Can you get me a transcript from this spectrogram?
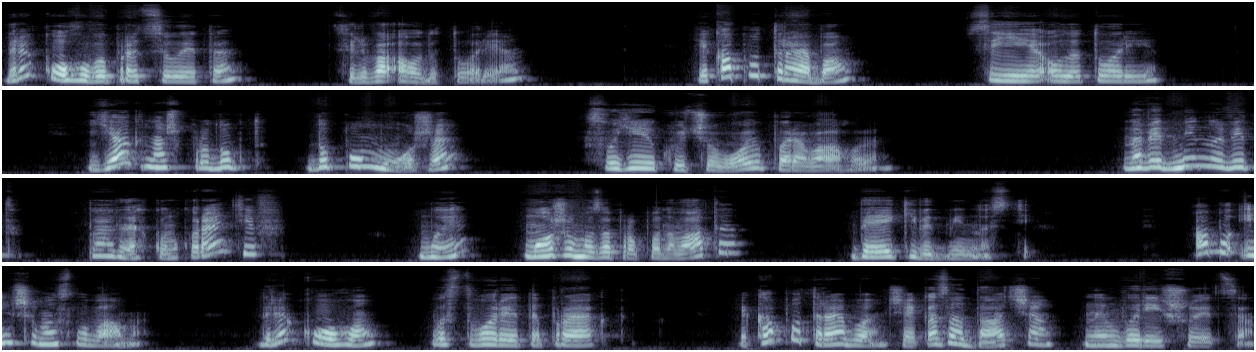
Для кого ви працюєте? Цільова аудиторія. Яка потреба цієї аудиторії? Як наш продукт допоможе своєю ключовою перевагою? На відміну від певних конкурентів, ми можемо запропонувати деякі відмінності. Або, іншими словами, для кого ви створюєте проект? Яка потреба чи яка задача ним вирішується?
